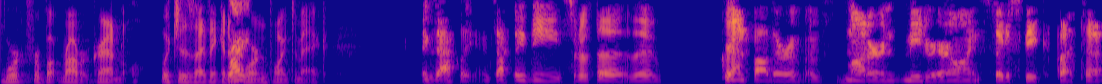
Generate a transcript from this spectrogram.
worked for Robert Crandall, which is I think an right. important point to make. Exactly, exactly. The sort of the the grandfather of, of modern major airlines, so to speak. But uh,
